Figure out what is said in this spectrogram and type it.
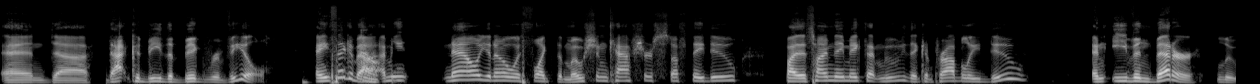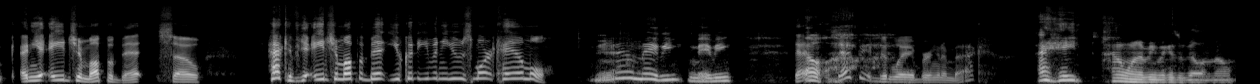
and uh, that could be the big reveal. And you think about oh. it. I mean, now you know with like the motion capture stuff they do by the time they make that movie, they could probably do an even better Luke. And you age him up a bit. So, heck, if you age him up a bit, you could even use Mark Hamill. Yeah, maybe, maybe. That, oh, that'd be a good way of bringing him back. I hate. I don't want to be as a villain though.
